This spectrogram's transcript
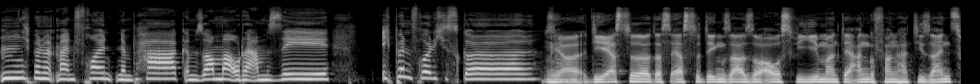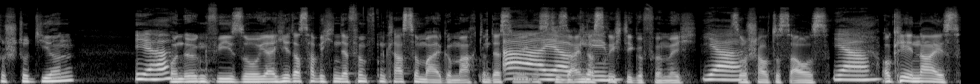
mh, ich bin mit meinen Freunden im Park, im Sommer oder am See. Ich bin ein fröhliches Girl. So. Ja, die erste, das erste Ding sah so aus wie jemand, der angefangen hat, Design zu studieren. Ja. Und irgendwie so, ja, hier, das habe ich in der fünften Klasse mal gemacht und deswegen Ah, ist ja, Design okay. das Richtige für mich. Ja. So schaut es aus. ja. Okay, nice.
